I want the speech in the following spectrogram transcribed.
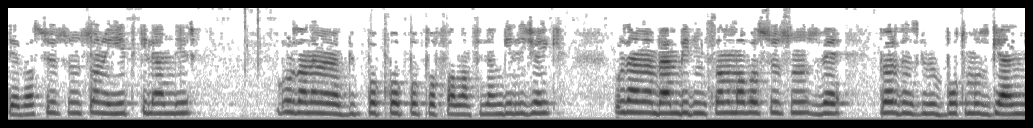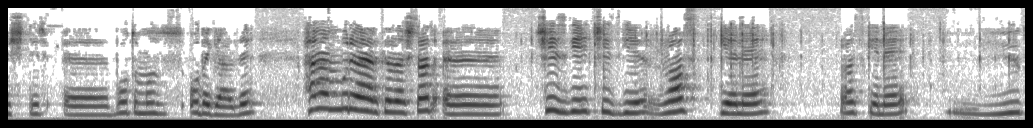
diye basıyorsunuz. Sonra yetkilendir. Buradan hemen bir pop pop, pop falan filan gelecek. Buradan hemen ben bir insanıma basıyorsunuz ve Gördüğünüz gibi botumuz gelmiştir. Ee, botumuz o da geldi. Hemen buraya arkadaşlar e, çizgi çizgi rastgele rastgele yük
